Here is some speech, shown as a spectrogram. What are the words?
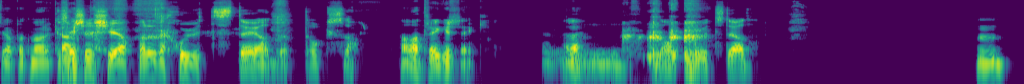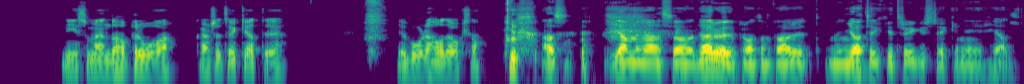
Köpa ett mörkersikte. kanske köpa det där skjutstödet också. Ja, triggerstick. Eller? Mm, något skjutstöd. Mm. Ni som ändå har provat kanske tycker att det jag borde ha det också. Alltså, ja men alltså, där har vi pratat om förut. Men jag tycker triggersticken är helt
